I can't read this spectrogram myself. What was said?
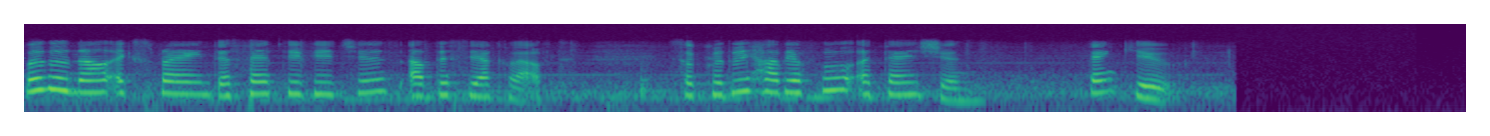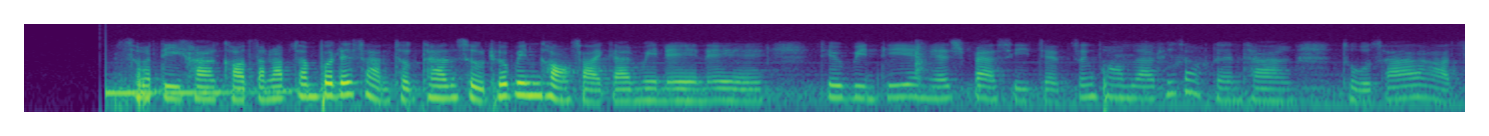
We will now explain the safety features of this aircraft, so could we have your full attention? Thank you. ดีค่ะ ขอต้อนรับท่านผู้โดยสารทุกท่านสู่เที่ยวบินของสายการบิน ANA เที่ยวบินที่ NH847 ซึ่งพร้อมแล้วที่จะออกเดินทางถูกท่าอากาศ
